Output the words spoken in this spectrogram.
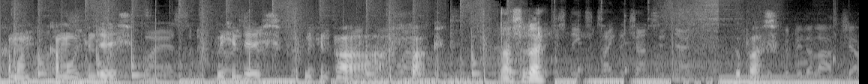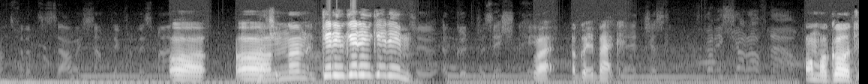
Come on, come on, we can do this. We can do this. We can. Oh, fuck. Nice today. Good pass. Oh, oh, Pass you. no, no. Get him, get him, get him! Right, I got it back. Oh my god.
